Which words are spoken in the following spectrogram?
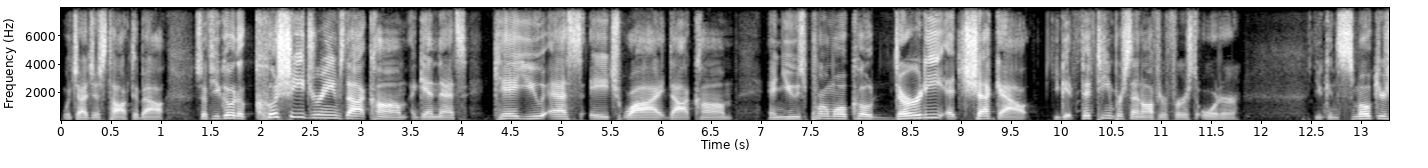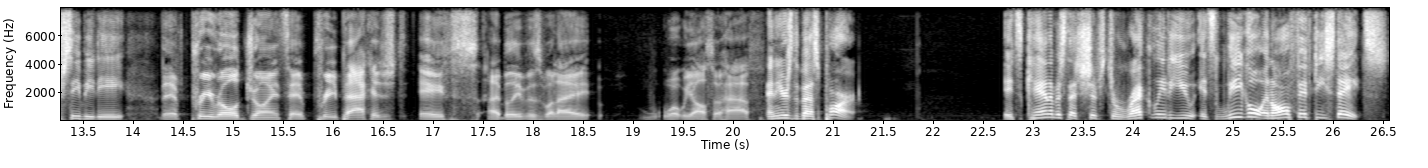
which I just talked about. So if you go to kushydreams.com, again that's K U S H Y.com, and use promo code DIRTY at checkout, you get 15% off your first order. You can smoke your CBD. They have pre-rolled joints. They have pre-packaged eighths. I believe is what I what we also have. And here's the best part. It's cannabis that ships directly to you. It's legal in all 50 states.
